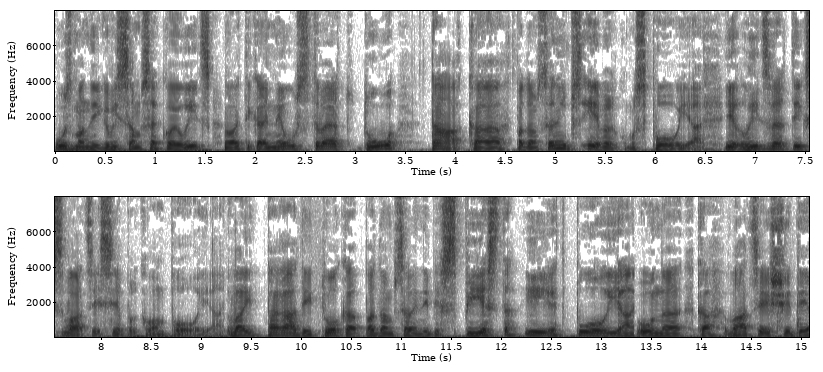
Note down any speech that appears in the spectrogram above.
uzmanīgi visam sekoja līdzi, lai tikai neuztvērtu to, tā, ka Padomju Savienības iebrukums Polijā ir līdzvērtīgs Vācijas iebrukumam Polijā. Vai parādīt to, ka Padomju Savienība ir spiesta iet Polijā un eh, ka vācieši ir tie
